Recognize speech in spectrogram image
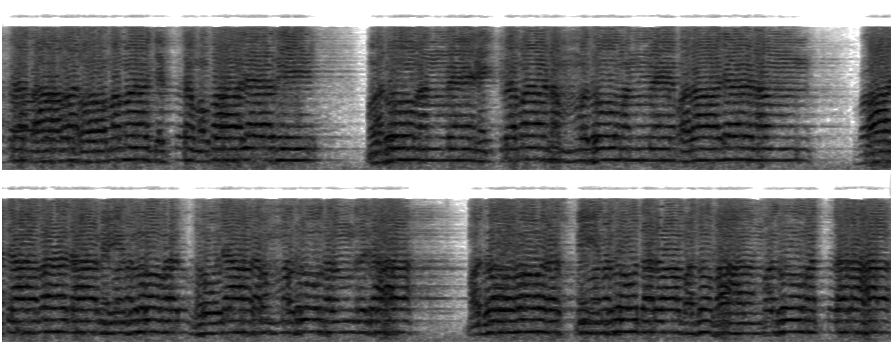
कृतावतो मम चित्तमुपायधि। मधूमन्मे निक्रमणम् मधूमन्मे परायणम्। वाचा वदामि मधूमद्भूजातम् मधूसन्दृशः। मधोरश्मि मधूतरो मधुभान् मधूमत्तरः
